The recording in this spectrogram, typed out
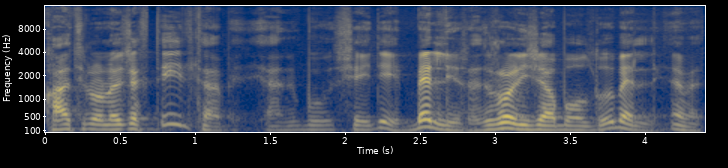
katil olacak değil tabi. Yani bu şey değil. Belli. Rol icabı olduğu belli. Evet.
